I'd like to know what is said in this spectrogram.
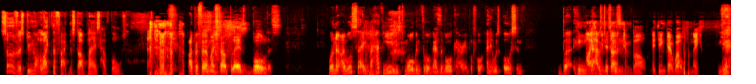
some of us do not like the fact that star players have balls. I prefer my star players ballless. Well, no, I will say I have used Morgenthorpe as the ball carrier before, and it was awesome. but he. I that have was in just 'cause- Dungeon Bowl. It didn't go well for me. Yeah,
